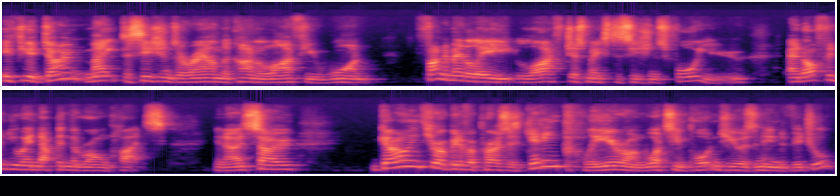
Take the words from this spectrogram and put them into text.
if you don't make decisions around the kind of life you want, fundamentally life just makes decisions for you. And often you end up in the wrong place, you know? So going through a bit of a process, getting clear on what's important to you as an individual,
